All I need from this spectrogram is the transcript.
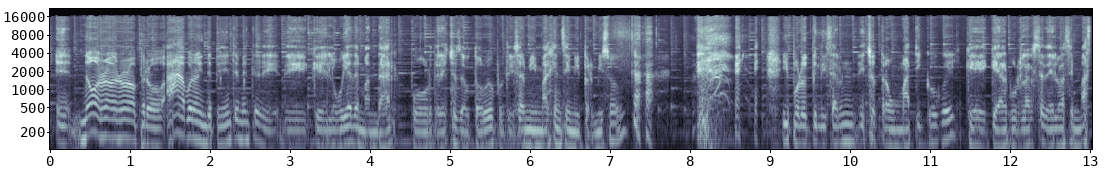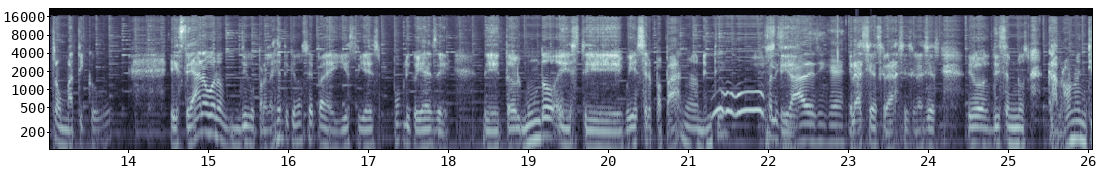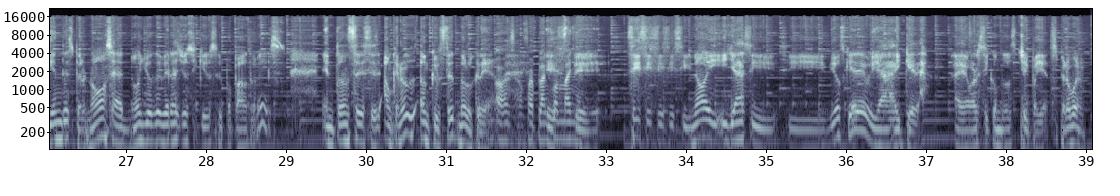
Eh, no, no, no, no, pero, ah, bueno, independientemente de, de que lo voy a demandar por derechos de autor, güey, por utilizar mi imagen sin mi permiso. y por utilizar un hecho traumático, güey, que, que al burlarse de él lo hace más traumático, güey. Este, ah, no, bueno, digo, para la gente que no sepa, y esto ya es público, ya es de, de todo el mundo, este, voy a ser papá nuevamente. Uh, Este, felicidades, Inge. Gracias, gracias, gracias. Digo, dicen unos, cabrón, no entiendes, pero no, o sea, no, yo de veras, yo sí quiero ser papá otra vez. Entonces, aunque no, aunque usted no lo crea. O sea, fue plan con maña. este, sí, sí, sí, sí, sí, no, y, y ya si, si Dios quiere, ya ahí queda. Ahí, ahora sí con dos chipayas. Pero bueno.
